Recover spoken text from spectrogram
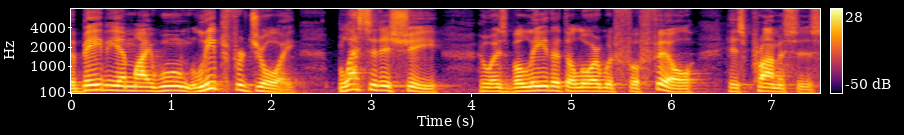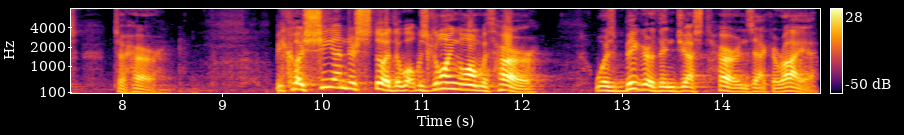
the baby in my womb leaped for joy. Blessed is she who has believed that the Lord would fulfill his promises to her. Because she understood that what was going on with her was bigger than just her and Zechariah.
